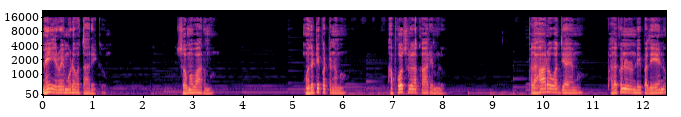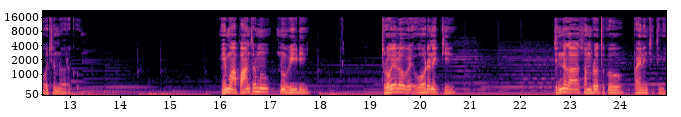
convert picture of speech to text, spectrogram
మే ఇరవై మూడవ తారీఖు. సోమవారము. మొదటి పట్టణము అపోసుల కార్యములు. పదహారవ అధ్యాయము పదకొండు నుండి పదిహేను వచనముల వరకు. మేము ఆ పాంత్రమును వీడి త్రోయలో ఓడనెక్కి తిన్నగా సంబ్రోతుకు పయనించితిమి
